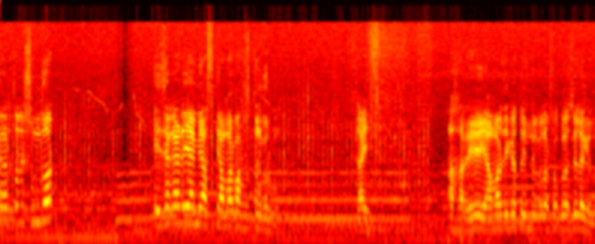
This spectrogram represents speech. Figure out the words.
জায়গাটা তো সুন্দর। এই জায়গাটাই আমি আজকে আমার বাসস্থান করব। যাই। আহারে, আমার দিকে তো ইন্দ্রগুলো সবগুলো চলে গেল।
